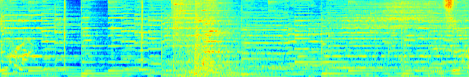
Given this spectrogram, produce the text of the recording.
辛苦了，辛苦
